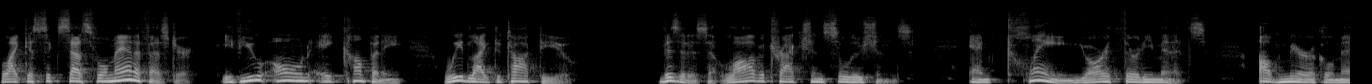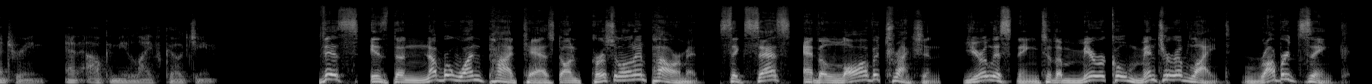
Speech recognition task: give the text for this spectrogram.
like a successful manifester. If you own a company, we'd like to talk to you. Visit us at Law of Attraction Solutions and claim your 30 minutes of miracle mentoring and alchemy life coaching. This is the number one podcast on personal empowerment, success, and the law of attraction. You're listening to the Miracle Mentor of Light, Robert Zink.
